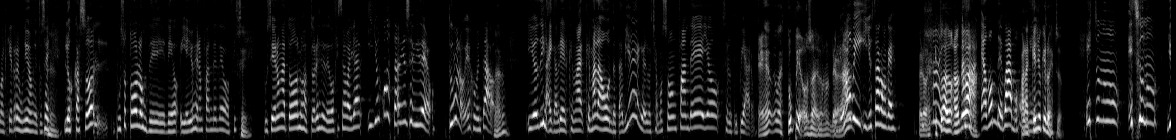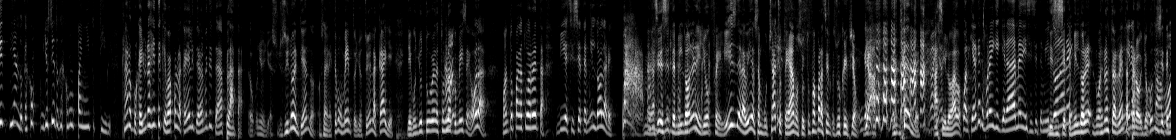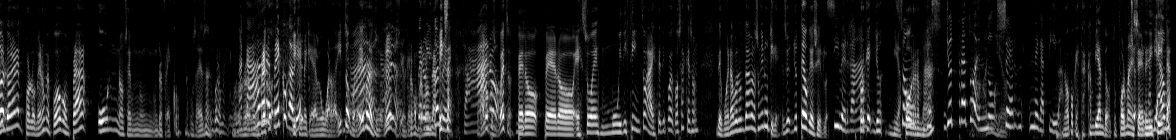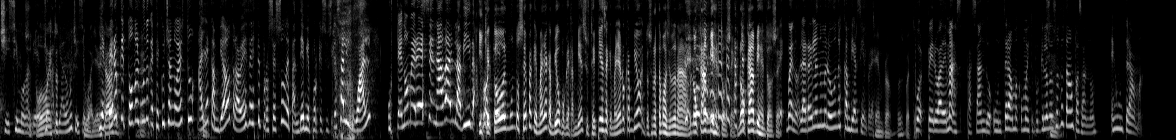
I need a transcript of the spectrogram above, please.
cualquier reunión. Entonces Ajá. los casó, puso todos los de, de- y ellos eran fan de The Office. Sí, Pusieron a todos los actores de The Office a bailar y yo cuando estaba viendo ese video, tú me lo habías comentado. claro. Y yo dije, ay, Gabriel, qué, mal- qué mala onda. Está bien, los chamos son fan de ellos, se lo tripearon. Es estúpido, o sea, de Yo verdad. lo vi y yo estaba como que, Pero ¿esto a dó- a dónde va? ¿a dónde vamos? ¿Para qué yo esto? quiero esto? Esto no, esto no, yo entiendo que es como, yo siento que es como un pañito tibio. Claro, porque hay una gente que va por la calle y literalmente te da plata. Oh, yo, yo sí lo entiendo. O sea, en este momento yo estoy en la calle, llega un youtuber de estos locos y me dice, hola, ¿cuánto pagas tú de renta? 17 mil dólares. ¡Pah! Me da así 17 mil dólares y yo feliz de la vida. O sea, muchacho, te amo, soy tu fan para siempre. Suscripción. Ya, ¿entiendes? Así lo hago. Cualquiera que esté por ahí que quiera darme 17 mil 17 dólares. mil dólares no es nuestra renta, Mira, pero yo con 17 favor. mil dólares por lo menos me puedo comprar un, no sé, un, un refresco, una cosa de esa. Un una caja de refresco, Y Gabriel. que me quede algo guardadito por ahí, Claro, por si yo claro. quiero- si yo quiero comprarme una pizza. Claro, por supuesto. Pero, pero eso es muy distinto a este tipo de cosas que son de buena voluntad, pero son inútiles. Eso yo tengo que decirlo. Sí, ¿verdad? Porque yo, mira, Son- por yo- más. Yo, trato de no ser negativa. No, porque estás cambiando. Tu forma de Yo, ser yo es cambiado distinta. muchísimo, Gabriel. todo yo he esto- cambiado muchísimo. Y estabas- espero que todo el mundo que esté escuchando esto haya cambiado a través de este proceso de pandemia, porque si usted sale igual, usted no merece nada en la vida. Y que todo el mundo sepa que Maya cambió, porque también si usted piensa que Maya no cambió, entonces no estamos haciendo nada. No cambies entonces, no cambies entonces. Eh, bueno, la regla número uno es cambiar siempre. Siempre, por supuesto. Por- pero además, pasando un trauma como esto, porque lo que Sí. nosotros estamos pasando es un trauma.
